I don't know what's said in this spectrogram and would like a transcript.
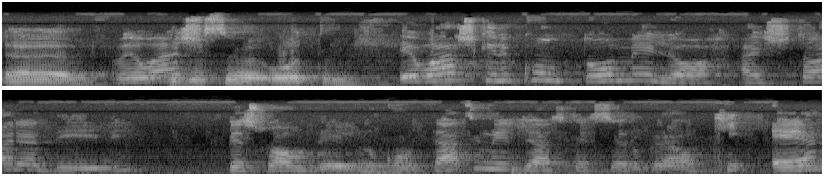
é, eu acho, ser outros. Eu acho que ele contou melhor a história dele, pessoal dele, no Contato Imediato Terceiro Grau, que é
